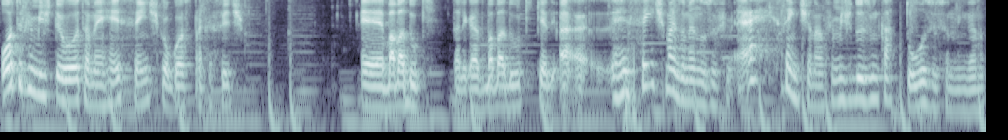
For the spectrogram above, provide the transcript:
Outro filme de terror também recente que eu gosto pra cacete é Babadook, tá ligado? Babadook, que é, é, recente mais ou menos o filme. É recente, né? O filme de 2014, se eu não me engano.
